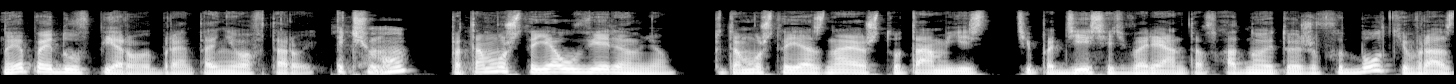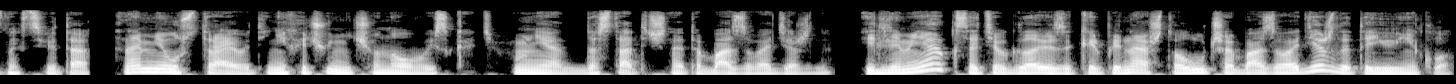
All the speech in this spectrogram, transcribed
но я пойду в первый бренд, а не во второй. Почему? Потому что я уверен в нем. Потому что я знаю, что там есть типа 10 вариантов одной и той же футболки в разных цветах. Она меня устраивает, и не хочу ничего нового искать. Мне достаточно это базовая одежда. И для меня, кстати, в голове закреплена, что лучшая базовая одежда – это Uniqlo.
